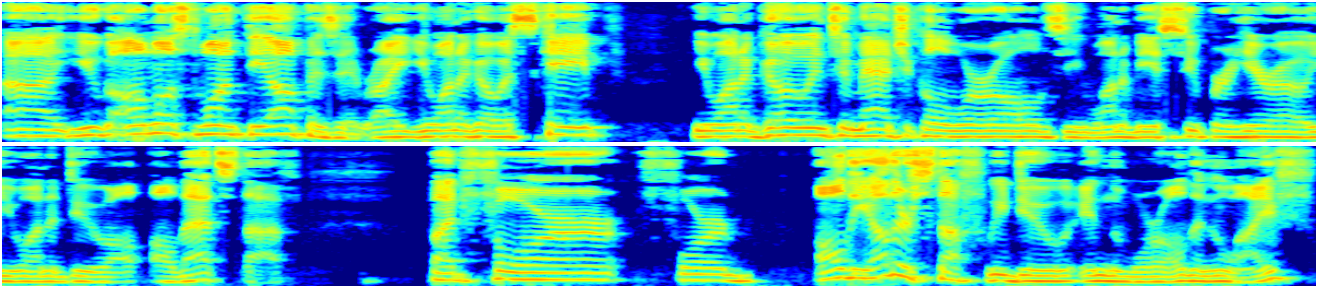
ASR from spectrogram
uh, you almost want the opposite, right? You want to go escape. You want to go into magical worlds. You want to be a superhero. You want to do all, all that stuff. But for for all the other stuff we do in the world and life,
